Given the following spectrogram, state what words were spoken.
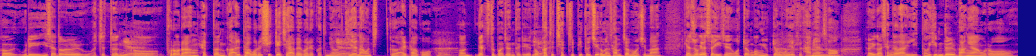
그 우리 이세돌 어쨌든 예. 그 프로랑 했던 그 알파고를 쉽게 제압해 버렸거든요. 예. 뒤에 나온 그 알파고 예. 어, next 버전들이 예. 똑같이 챗GPT도 지금은 3.5지만 계속해서 이제 5.0, 6.0 이렇게 가면서 음. 저희가 생각하기 더 힘들 방향으로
